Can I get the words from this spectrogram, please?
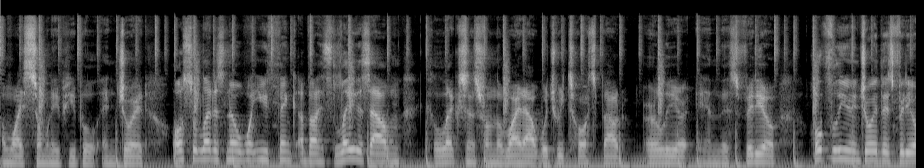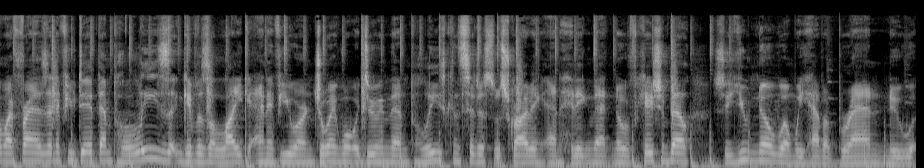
and why so many people enjoy it? Also, let us know what you think about his latest album, Collections from the Whiteout, which we talked about earlier in this video. Hopefully, you enjoyed this video, my friends, and if you did, then please give us a like. And if you are enjoying what we're doing, then please consider subscribing and hitting that notification bell so you know when we have a brand new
